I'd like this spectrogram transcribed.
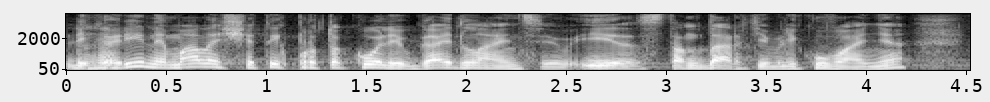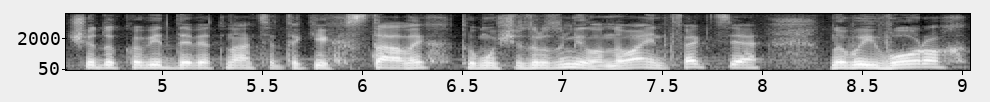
Лікарі не мали ще тих протоколів, гайдлайнсів і стандартів лікування щодо COVID-19, таких сталих, тому що зрозуміло, нова інфекція, новий ворог.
